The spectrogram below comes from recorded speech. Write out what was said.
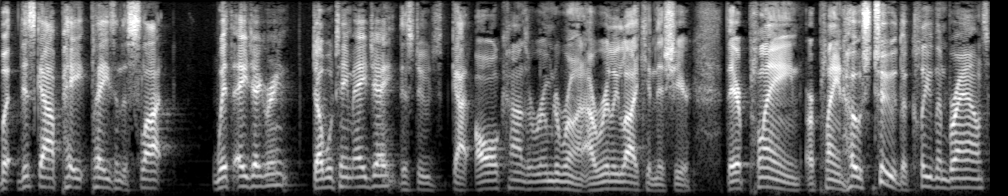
but this guy pay, plays in the slot with AJ Green. Double team AJ. This dude's got all kinds of room to run. I really like him this year. They're playing or playing host to the Cleveland Browns.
